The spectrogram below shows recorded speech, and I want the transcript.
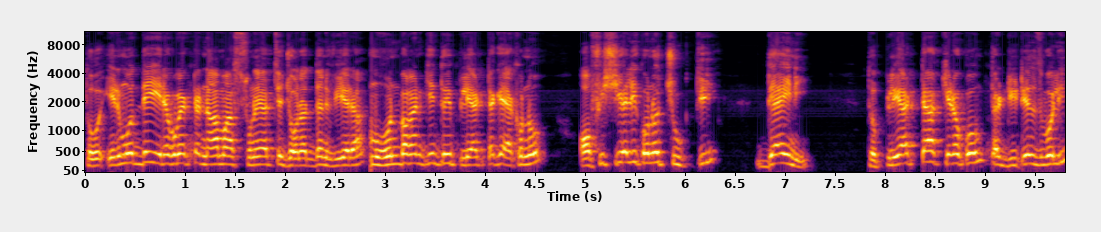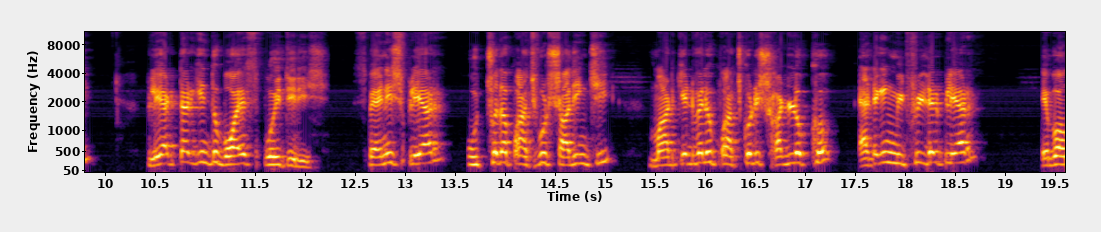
তো এর মধ্যেই এরকম একটা নাম আজ শোনা যাচ্ছে জনার্দন ভিয়েরা। মোহনবাগান কিন্তু এই প্লেয়ারটাকে এখনও অফিসিয়ালি কোনো চুক্তি দেয়নি। তো প্লেয়ারটা কীরকম তার ডিটেলস বলি। প্লেয়ারটার কিন্তু বয়স পঁয়ত্রিশ। স্প্যানিশ প্লেয়ার উচ্চতা পাঁচ ফুট সাত ইঞ্চি মার্কেট ভ্যালু পাঁচ কোটি ষাট লক্ষ অ্যাটাকিং মিডফিল্ডের প্লেয়ার এবং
